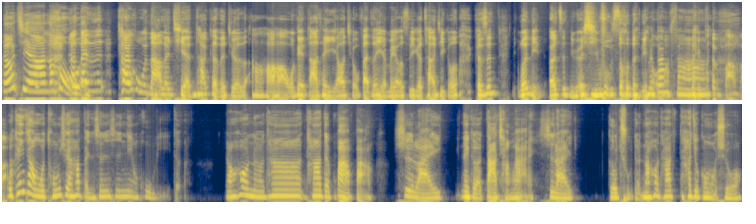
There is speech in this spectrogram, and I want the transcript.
了解啊。然后我但是看护拿了钱，他可能觉得啊，好好，我可以达成你要求，反正也没有是一个长期工作。可是我问你，儿子女儿媳妇受得了吗？没办法，没办法吧。我跟你讲，我同学他本身是念护理的，然后呢，他他的爸爸是来那个大肠癌，是来。割除的，然后他他就跟我说，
